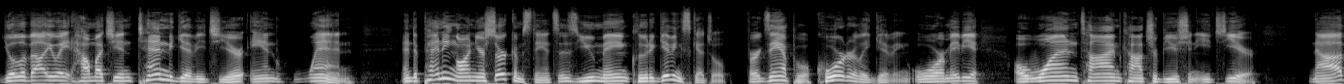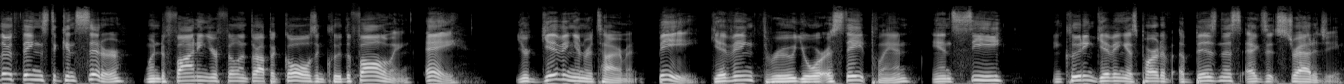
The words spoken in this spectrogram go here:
You'll evaluate how much you intend to give each year and when. And depending on your circumstances, you may include a giving schedule. For example, quarterly giving or maybe a, a one time contribution each year. Now, other things to consider when defining your philanthropic goals include the following A, you're giving in retirement. B, giving through your estate plan. And C, including giving as part of a business exit strategy.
